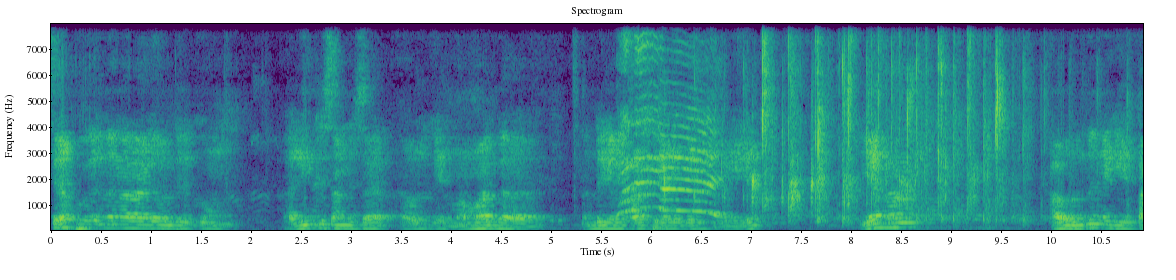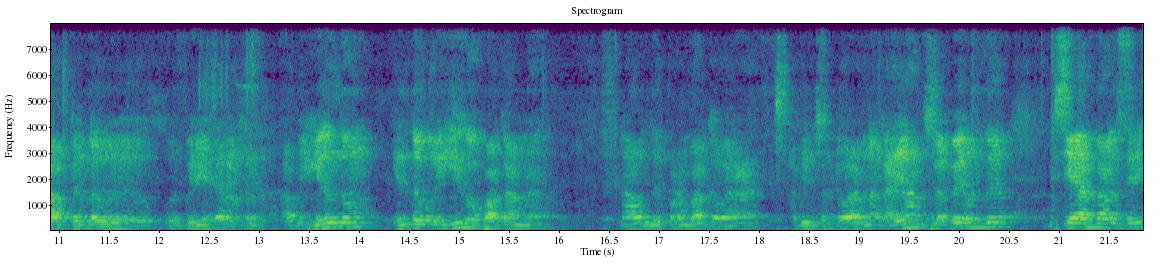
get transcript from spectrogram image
சிறப்பு விருந்தினராக வந்திருக்கும் லிங்குசாமி சார் அவருக்கு என் மன்மார்ந்த நன்றிகளை வாழ்த்துக்களை தெரிவித்துக் கொள்கிறேன் ஏன்னா அவர் வந்து இன்னைக்கு டாப் டென்ல ஒரு ஒரு பெரிய டேரக்டர் அப்படி இருந்தும் எந்த ஒரு ஈகோ பார்க்காம நான் வந்து படம் பார்க்க வரேன் அப்படின்னு சொல்லிட்டு வராங்க. ஏன்னா சில பேர் வந்து பிஸியாக இருந்தாலும் சரி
